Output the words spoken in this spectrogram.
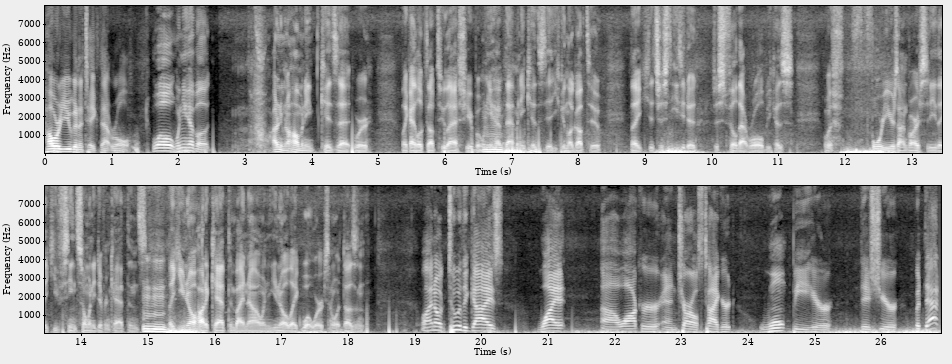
How are you going to take that role? Well, when you have a, I don't even know how many kids that were, like I looked up to last year, but when you have mm-hmm. that many kids that you can look up to, like it's just easy to just fill that role because with four years on varsity, like you've seen so many different captains, Mhm. like you know how to captain by now, and you know like what works and what doesn't. Well, I know two of the guys, Wyatt uh, Walker and Charles Tigert, won't be here this year, but that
